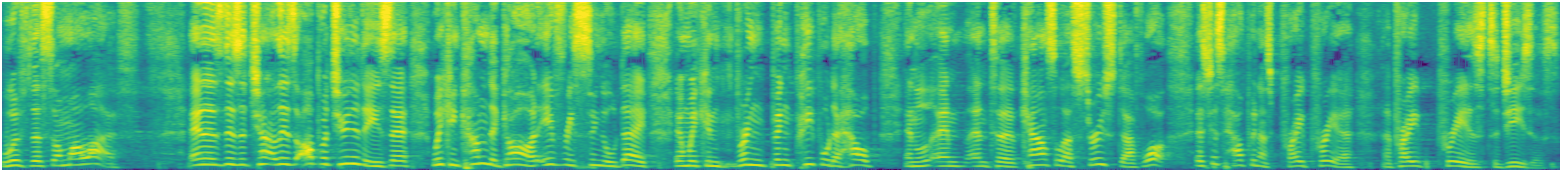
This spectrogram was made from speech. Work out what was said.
with this on my life. And there's, there's, a ch- there's opportunities that we can come to God every single day and we can bring, bring people to help and, and, and to counsel us through stuff. What? It's just helping us pray prayer and uh, pray prayers to Jesus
